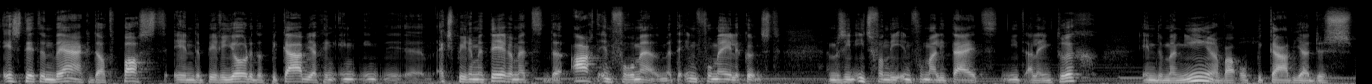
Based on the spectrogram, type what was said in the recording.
is dit een werk dat past in de periode dat Picabia ging in, in, uh, experimenteren met de art informel, met de informele kunst. En we zien iets van die informaliteit niet alleen terug in de manier waarop Picabia dus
